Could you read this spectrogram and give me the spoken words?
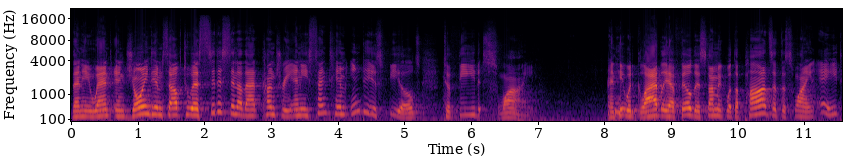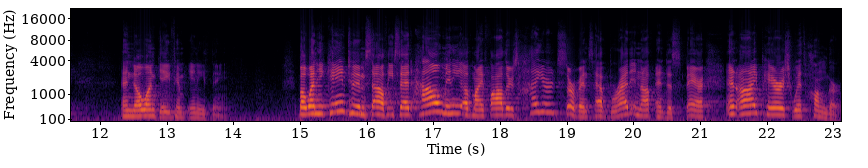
Then he went and joined himself to a citizen of that country, and he sent him into his fields to feed swine. And he would gladly have filled his stomach with the pods that the swine ate, and no one gave him anything. But when he came to himself, he said, How many of my father's hired servants have bread enough and to spare, and I perish with hunger?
